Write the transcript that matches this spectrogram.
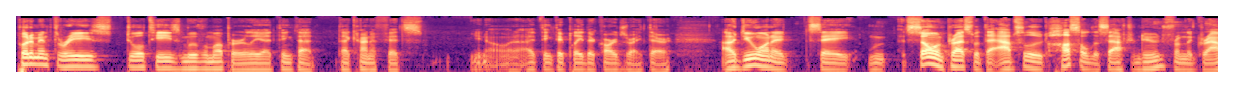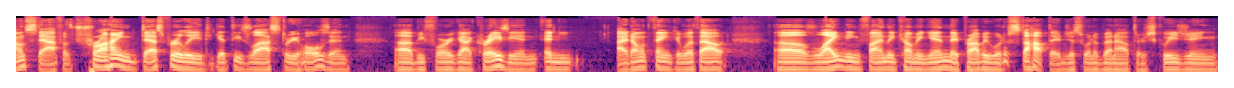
put them in threes, dual tees, move them up early. I think that that kind of fits. You know, I think they played their cards right there. I do want to say, I'm so impressed with the absolute hustle this afternoon from the ground staff of trying desperately to get these last three holes in uh, before it got crazy. And and I don't think without uh, lightning finally coming in, they probably would have stopped. They just would have been out there squeegeeing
